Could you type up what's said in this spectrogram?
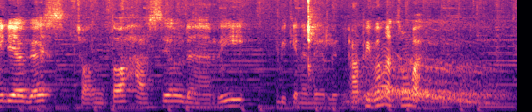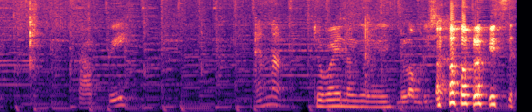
ini dia guys. Contoh hasil dari bikinan Derlin. Rapi banget sumpah. Rapi enak Cobain dong cobain. belum bisa Oh, belum bisa.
